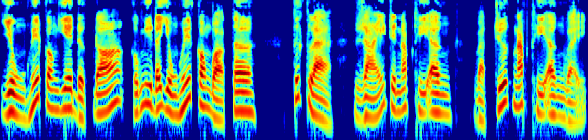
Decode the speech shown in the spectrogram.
dùng huyết con dê đực đó cũng như đã dùng huyết con bò tơ, tức là rải trên nắp thi ân và trước nắp thi ân vậy.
